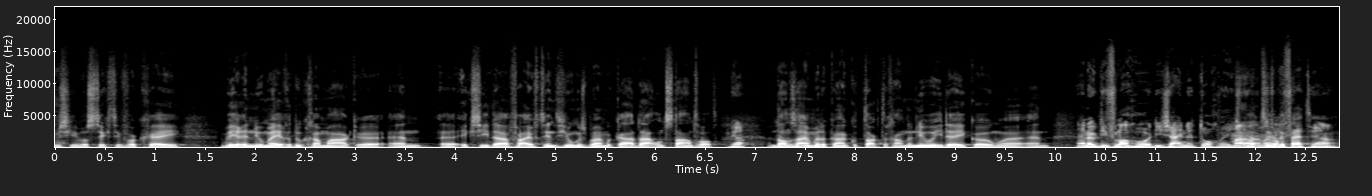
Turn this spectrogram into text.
misschien wel Stichting Vak G weer een nieuw megadoek gaan maken. En eh, ik zie daar 25 jongens bij elkaar, daar ontstaat wat. Ja. En dan zijn we met elkaar in contact, dan gaan er nieuwe ideeën komen. En En ook die vlag hoor, die zijn er toch, weet Maar- je wel. Dat is toch Natuurlijk. vet, ja.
